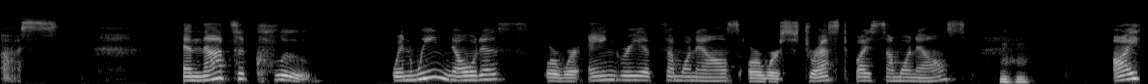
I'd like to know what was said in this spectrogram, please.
us, and that's a clue. When we notice or we're angry at someone else or we're stressed by someone else, mm-hmm. I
